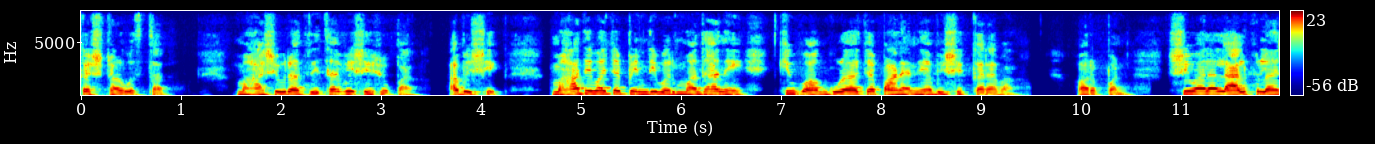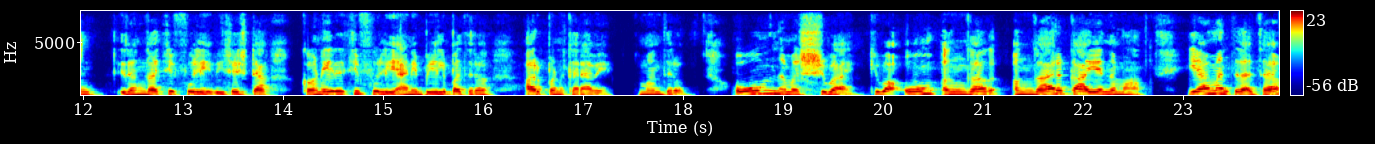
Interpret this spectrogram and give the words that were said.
कष्टाळू असतात. महाशिवरात्रीचा विशेष उपाय अभिषेक. महादेवाच्या पिंडीवर मधाने किंवा गुळाच्या पाण्याने अभिषेक करावा. अर्पण. शिवाला लाल फुलां रंगाची फुले विशेषतः कणेरीची फुले आणि बेलपत्र अर्पण करावे. मंत्र ओम नम शिवाय किंवा ओम अंगा अंगारकाय नमा या मंत्राचा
